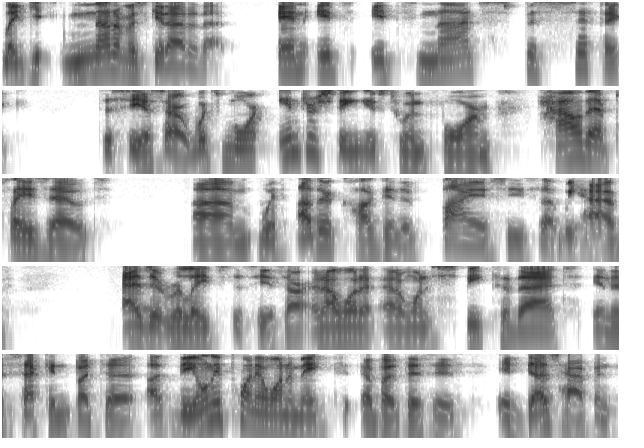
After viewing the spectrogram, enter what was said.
Like none of us get out of that, and it's it's not specific to CSR. What's more interesting is to inform how that plays out um, with other cognitive biases that we have as it relates to CSR. And I want to I want to speak to that in a second. But uh, uh, the only point I want to make t- about this is it does happen.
